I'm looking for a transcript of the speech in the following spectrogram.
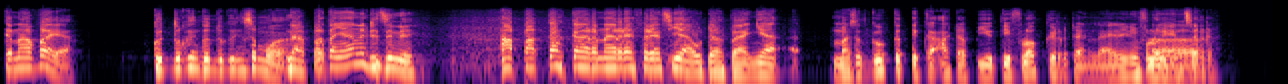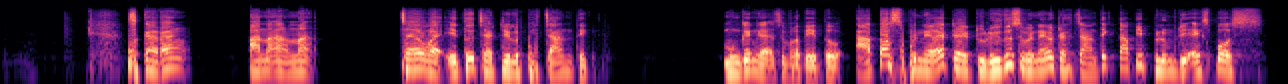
Kenapa ya? Good looking, good looking semua. Nah pertanyaannya di sini, apakah karena referensinya udah banyak? Maksudku ketika ada beauty vlogger dan lain influencer, sekarang anak-anak cewek itu jadi lebih cantik. Mungkin nggak seperti itu. Atau sebenarnya dari dulu itu sebenarnya udah cantik tapi belum diekspos.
